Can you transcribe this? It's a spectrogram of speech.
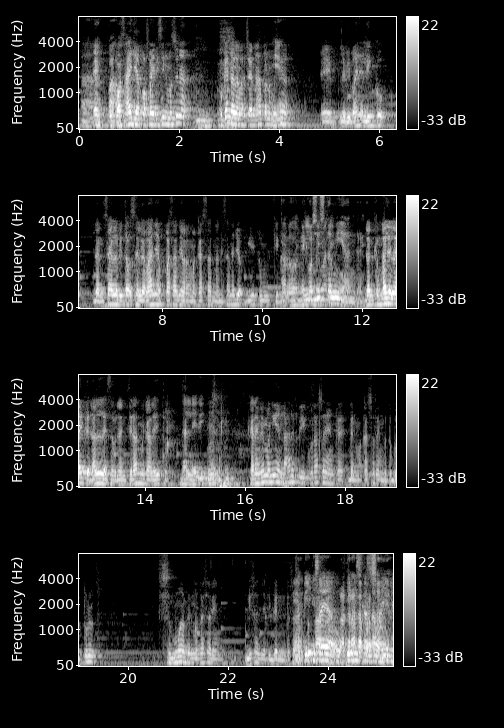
Ah, eh puas aja apa apa di sini? Maksudnya bukan dalam artian apa namanya eh lebih banyak lingkup. Dan saya lebih tahu seleranya pasarnya orang Makassar. Nah di sana juga begitu mungkin. Kalau ekosistem nih Andre. dan kembali lagi ke Dalle sebenarnya tiran kali itu. Dalle di. karena memang iya nggak ada kurasa yang kayak band Makassar yang betul-betul semua band Makassar yang bisa jadi band besar. Tapi ini saya optimis Rata-rata ke person sama ya. ini.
